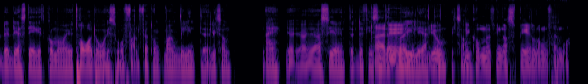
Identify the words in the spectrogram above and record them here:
det, det steget kommer man ju ta då i så fall för att man vill inte liksom, nej, jag, jag, jag ser inte, det finns Nej, inte det- en möjlighet jo, att liksom, Det kommer finnas spel om fem år.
